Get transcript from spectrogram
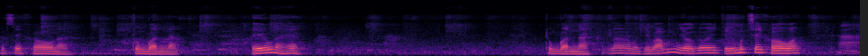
bức sấy khô nè. Trung bình nè. Yếu nè ha. Trung bình nè. Nó mình chỉ bấm vô cái chữ mức sấy khô á. À,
